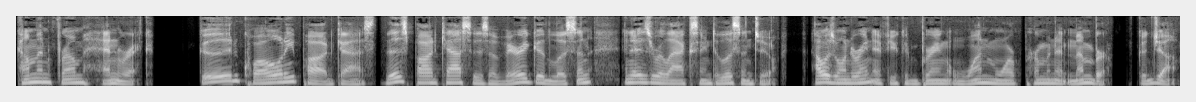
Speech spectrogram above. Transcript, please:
Coming from Henrik. Good quality podcast. This podcast is a very good listen and it is relaxing to listen to. I was wondering if you could bring one more permanent member. Good job.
